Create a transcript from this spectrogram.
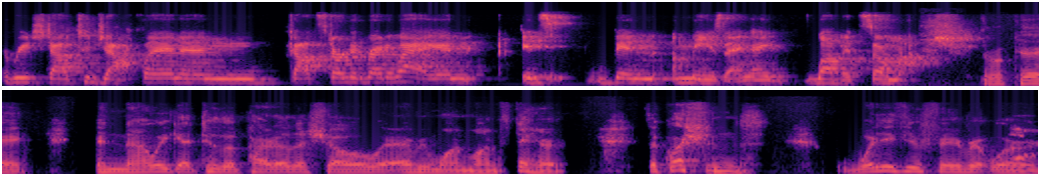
I reached out to Jacqueline and got started right away. And it's been amazing. I love it so much. Okay. And now we get to the part of the show where everyone wants to hear the questions. What is your favorite word?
